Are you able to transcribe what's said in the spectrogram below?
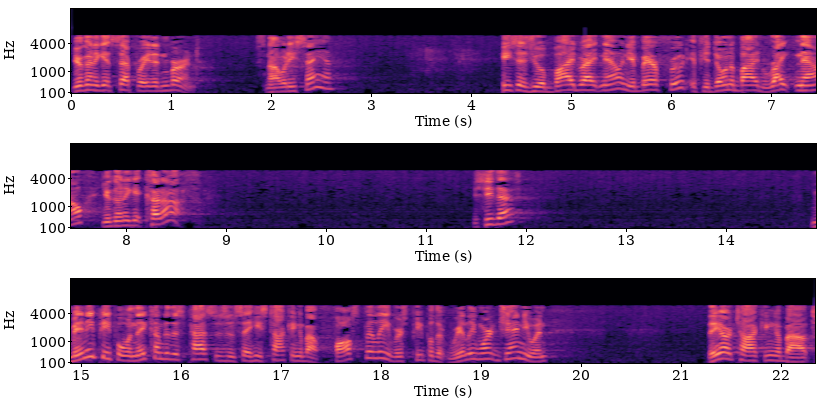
you're going to get separated and burned. It's not what he's saying. He says you abide right now and you bear fruit. If you don't abide right now, you're going to get cut off. You see that? Many people, when they come to this passage and say he's talking about false believers, people that really weren't genuine, they are talking about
